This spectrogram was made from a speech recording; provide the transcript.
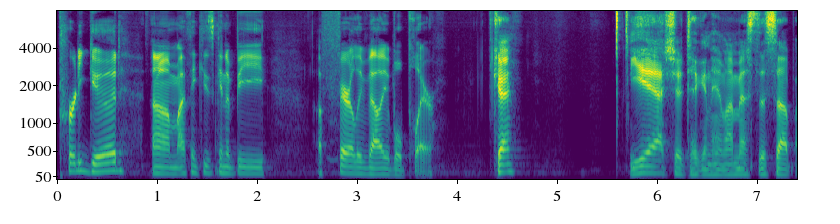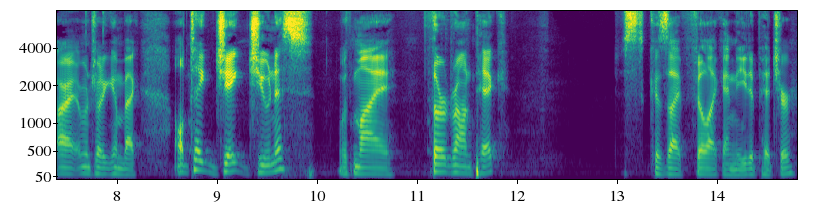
pretty good. Um, I think he's going to be a fairly valuable player. Okay. Yeah, I should have taken him. I messed this up. All right, I'm gonna try to come back. I'll take Jake Junis with my third round pick, just because I feel like I need a pitcher.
